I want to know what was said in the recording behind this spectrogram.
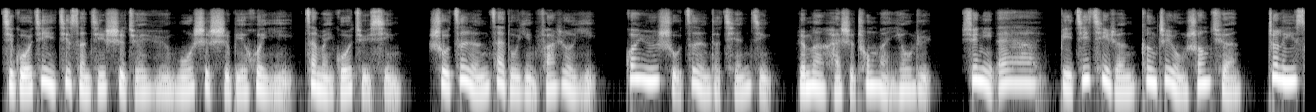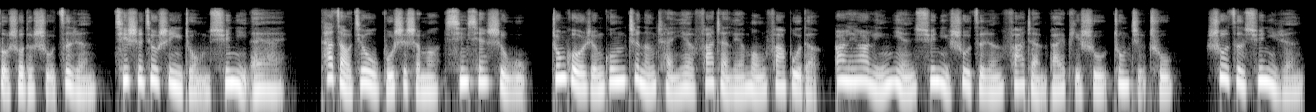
及国际计算机视觉与模式识别会议在美国举行，数字人再度引发热议。关于数字人的前景，人们还是充满忧虑。虚拟 AI 比机器人更智勇双全。这里所说的数字人，其实就是一种虚拟 AI，它早就不是什么新鲜事物。中国人工智能产业发展联盟发布的《二零二零年虚拟数字人发展白皮书》中指出，数字虚拟人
